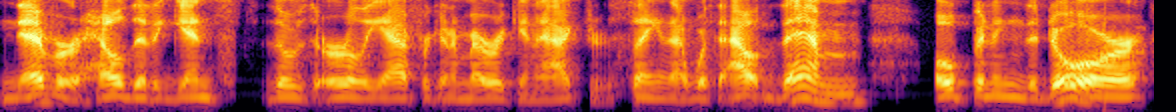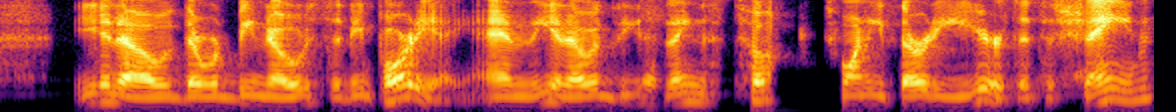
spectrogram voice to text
never held it against those early African American actors, saying that without them opening the door, you know, there would be no Sidney Poitier. And, you know, these things took 20, 30 years. It's a shame.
